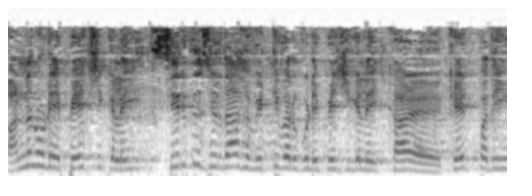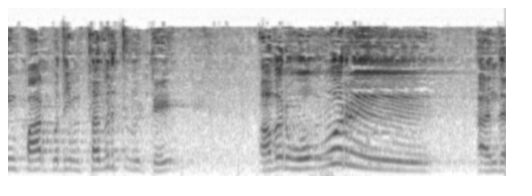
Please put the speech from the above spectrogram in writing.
அண்ணனுடைய பேச்சுக்களை சிறிது சிறிதாக வெட்டி வரக்கூடிய பேச்சுக்களை கா- கேட்பதையும் பார்ப்பதையும் தவிர்த்து விட்டு அவர் ஒவ்வொரு அந்த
